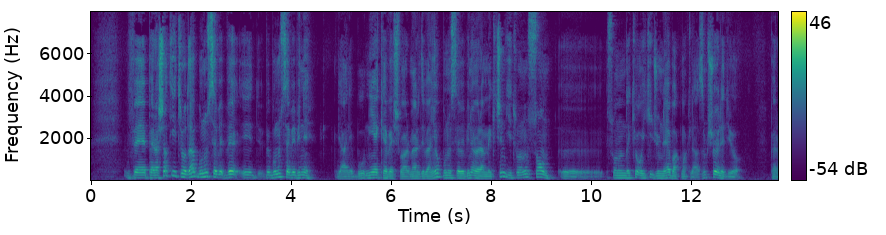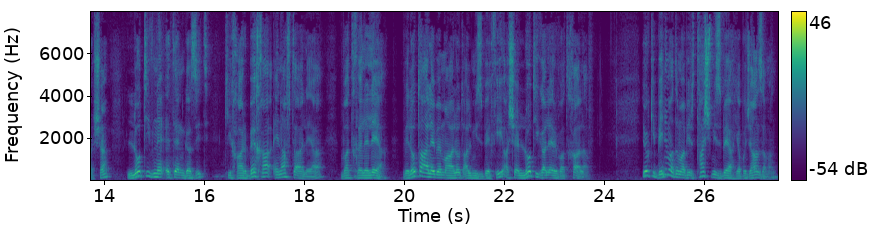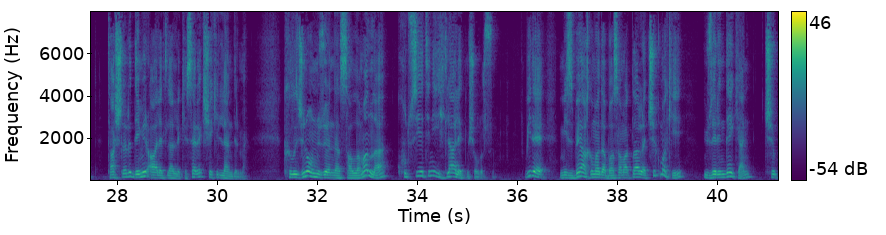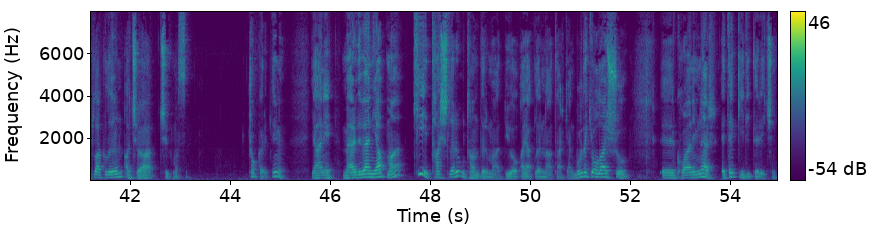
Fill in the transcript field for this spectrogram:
Ve Peraşat Yitro'da bunun sebe ve, e, ve bunun sebebini yani bu niye keveş var merdiven yok bunun sebebini öğrenmek için Yitro'nun son e, sonundaki o iki cümleye bakmak lazım. Şöyle diyor Peraşa. Eten gazit ki harbeha enafta alea vatchelelea ve lo taale be maalot al mizbehi aşer lo tigale ervatha alav. Diyor ki benim adıma bir taş mizbeah yapacağın zaman taşları demir aletlerle keserek şekillendirme. Kılıcını onun üzerinden sallamanla kutsiyetini ihlal etmiş olursun. Bir de mizbeahıma da basamaklarla çıkma ki üzerindeyken çıplaklığın açığa çıkmasın. Çok garip değil mi? Yani merdiven yapma ki taşları utandırma diyor ayaklarını atarken. Buradaki olay şu. E, kuanimler etek giydikleri için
